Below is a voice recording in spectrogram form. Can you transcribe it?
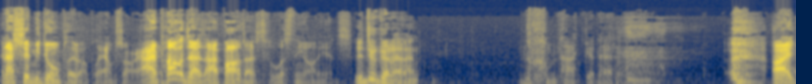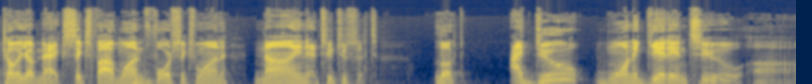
And I shouldn't be doing play by play. I'm sorry. I apologize. I apologize to the listening audience. You do good at it. No, I'm not good at it. All right, coming up next 651 461 9226. Look, I do want to get into uh,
